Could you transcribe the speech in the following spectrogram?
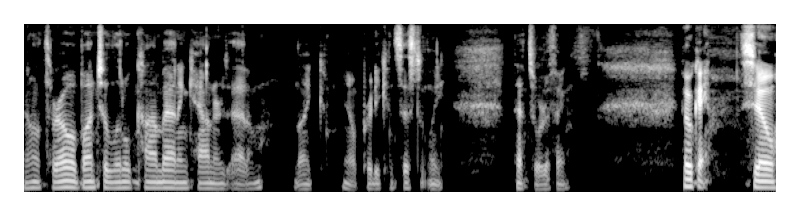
you know throw a bunch of little combat encounters at them like you know pretty consistently that sort of thing. Okay so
